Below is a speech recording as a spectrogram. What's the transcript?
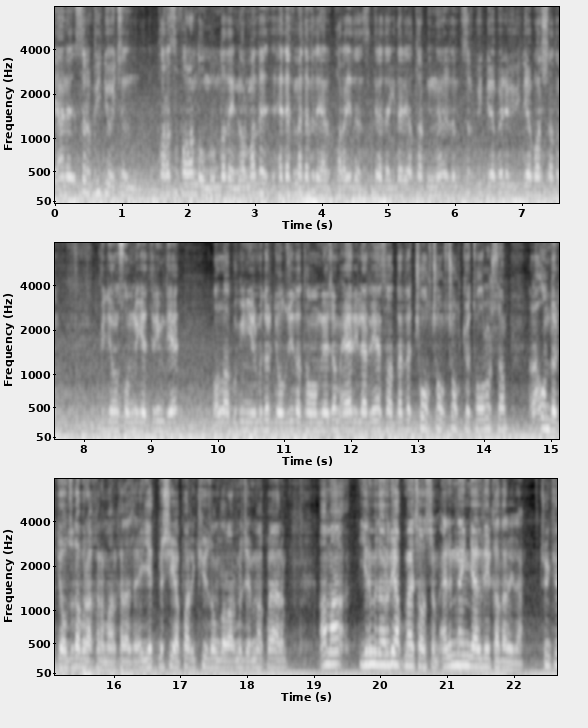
Yani sırf video için parası falan da umurumda değil. Normalde hedefim hedefi de yani parayı da siktir eder gider yatar dinlenirdim. Sırf videoya böyle bir video başladım. Videonun sonunu getireyim diye. Vallahi bugün 24 yolcuyu da tamamlayacağım. Eğer ilerleyen saatlerde çok çok çok kötü olursam valla 14 yolcu da bırakırım arkadaşlar. Yani 70'i yapar 210 dolarımı cebime koyarım. Ama 24'ü yapmaya çalışacağım elimden geldiği kadarıyla. Çünkü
